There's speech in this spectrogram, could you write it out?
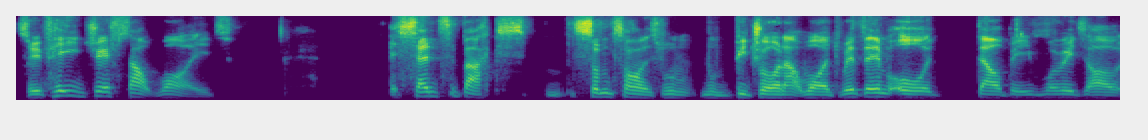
So if he drifts out wide, centre backs sometimes will, will be drawn out wide with him, or they'll be worried, oh,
